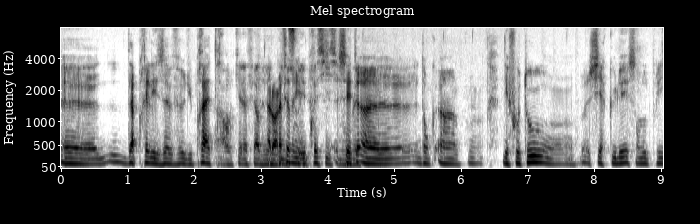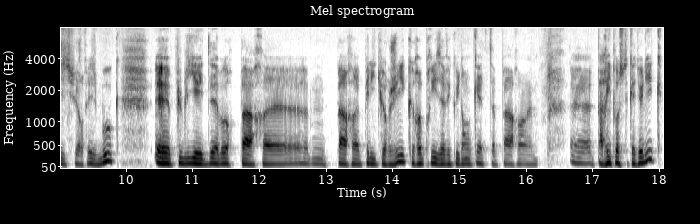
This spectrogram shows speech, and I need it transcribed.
euh, d'après les aveux du prêtre, Alors, quelle affaire de. Alors, l'affaire de Nîmes, précis, c'est euh, donc un- des photos ont circulé, sans doute prises sur Facebook, euh, publiées d'abord par, euh, par Péliturgique, reprises avec une enquête par, euh, euh, Riposte catholique,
